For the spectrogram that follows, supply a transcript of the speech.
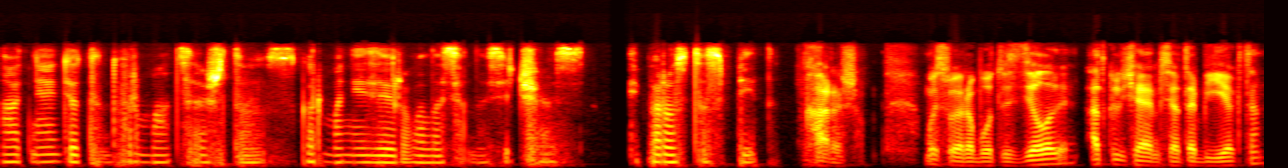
От нее идет информация, что сгармонизировалась она сейчас и просто спит. Хорошо. Мы свою работу сделали. Отключаемся от объекта.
